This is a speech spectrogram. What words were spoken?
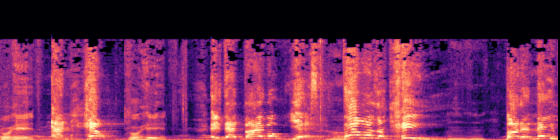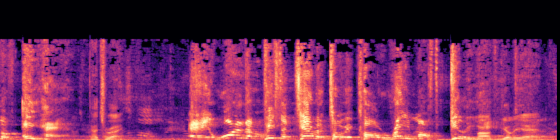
Go ahead. and help. Go ahead. Is that Bible? Yes. Uh-huh. There was a king Mm-hmm. by the name of Ahab, That's right. And he wanted a piece of territory called Ramoth Gilead. Mount Gilead.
